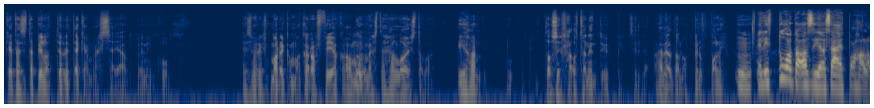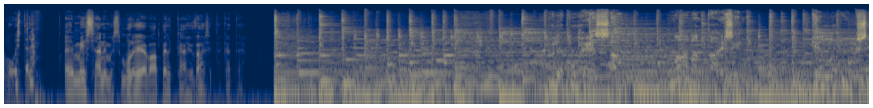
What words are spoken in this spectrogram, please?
ketä sitä pilotti oli tekemässä ja, ja niin kuin, esimerkiksi Marika Makaroffi, joka on mun Mm. mielestä ihan loistava, ihan tosi rautainen tyyppi. Sille, häneltä on oppinut paljon. Mm. Eli tuota asiaa sä et pahalla muistele. Ei missään nimessä, mulla ei vaan pelkkää hyvää siitä käteen. Yle puheessa maanantaisin kello yksi.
